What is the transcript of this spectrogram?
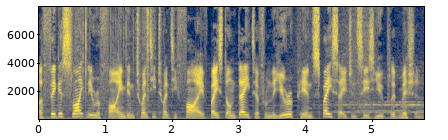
A figure slightly refined in 2025 based on data from the European Space Agency's Euclid mission.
